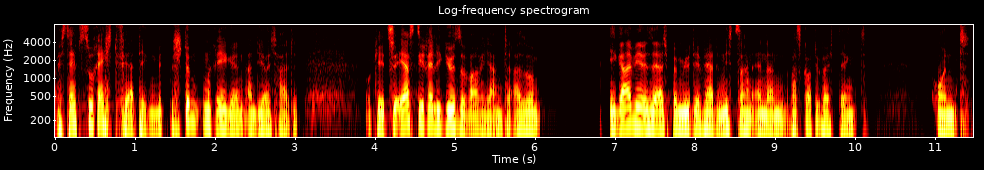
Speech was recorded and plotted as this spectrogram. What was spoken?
Euch selbst zu rechtfertigen mit bestimmten Regeln, an die ihr euch haltet. Okay, zuerst die religiöse Variante. Also egal wie sehr ihr euch bemüht, ihr werdet nichts daran ändern, was Gott über euch denkt. Und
